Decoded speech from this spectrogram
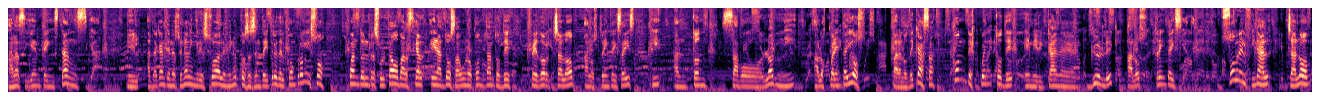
a la siguiente instancia. El atacante nacional ingresó al minuto 63 del compromiso cuando el resultado parcial era 2 a 1 con tantos de Fedor Chalov a los 36 y Anton Sabolotny a los 42 para los de casa, con descuento de Emirkan Gurlik a los 37. Sobre el final, Chalov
